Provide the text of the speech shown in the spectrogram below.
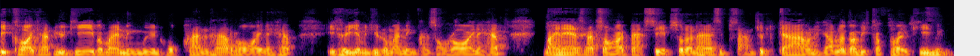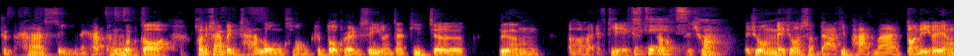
บิตคอยน์ครับอยู่ที่ประมาณ 16,500 นะครับ Ethereum อยู่ที่ประมาณ 1,200 นะครับ Binance ครับ 280 Solana 13.9 นะครับ แล้วก็ Bitkub Coin อยู่ที่ 1.54 นะครับ ทั้งหมดก็ค่อนข้างเป็นขาลงของคริปโตเคอเรนซีหลังจากที่เจอเรื่องเอ่อ FTX FTX เนอะในช่วงค่ะในช่วงในช่วงสัปดาห์ที่ผ่านมา ตอนนี้ก็ยัง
